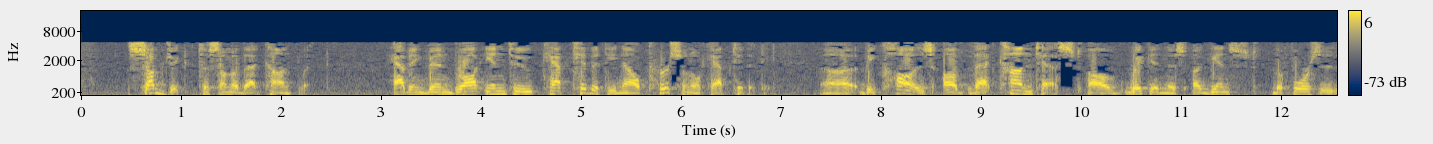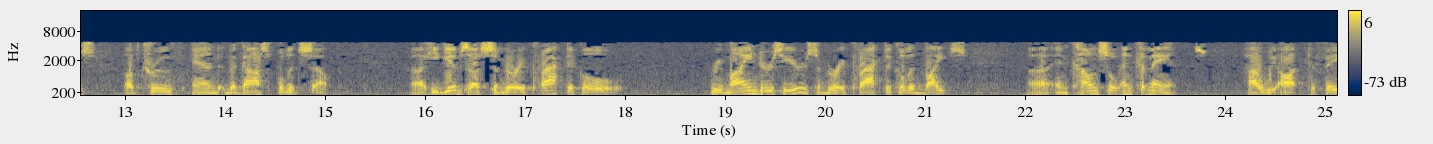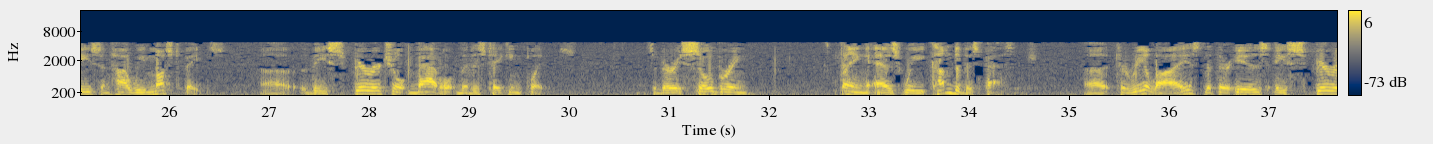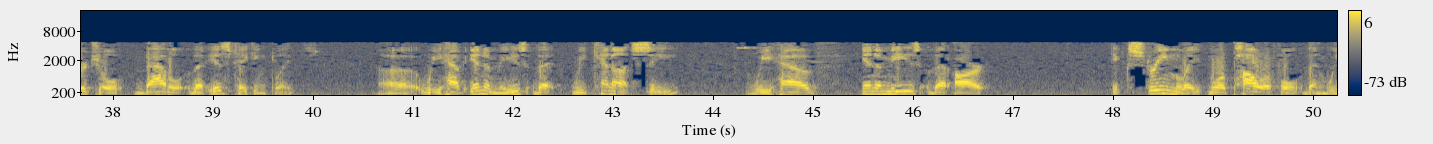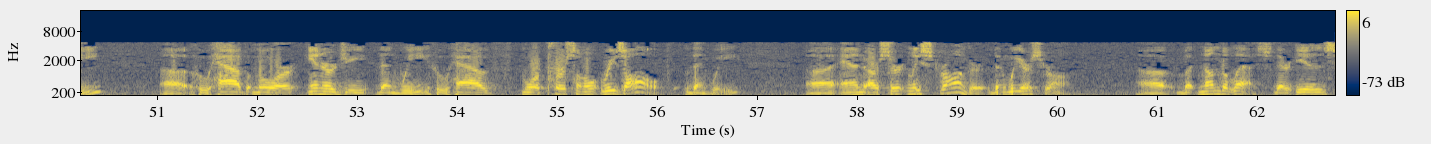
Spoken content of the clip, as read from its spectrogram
subject to some of that conflict, having been brought into captivity, now personal captivity, uh, because of that contest of wickedness against the forces of truth and the gospel itself. Uh, he gives us some very practical reminders here, some very practical advice uh, and counsel and commands how we ought to face and how we must face uh, the spiritual battle that is taking place. It's a very sobering thing as we come to this passage uh, to realize that there is a spiritual battle that is taking place. Uh, we have enemies that we cannot see. We have enemies that are extremely more powerful than we, uh, who have more energy than we, who have more personal resolve than we, uh, and are certainly stronger than we are strong. Uh, but nonetheless, there is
